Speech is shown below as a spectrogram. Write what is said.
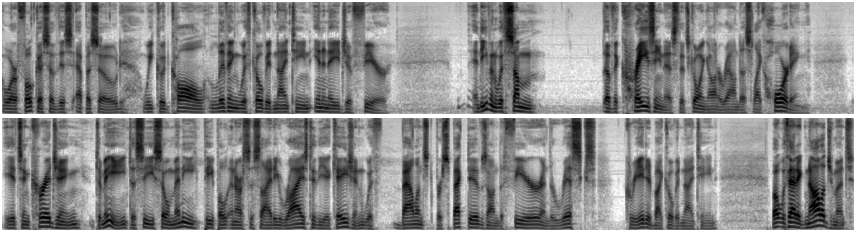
or focus of this episode we could call Living with COVID 19 in an Age of Fear. And even with some of the craziness that's going on around us, like hoarding, it's encouraging to me to see so many people in our society rise to the occasion with balanced perspectives on the fear and the risks created by COVID 19. But with that acknowledgement,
